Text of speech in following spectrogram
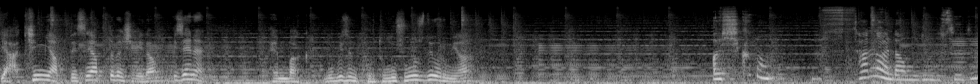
Ya kim yaptıysa yaptı be Şeydam. Bize ne? Hem bak bu bizim kurtuluşumuz diyorum ya. Aşkım sen nereden buldun bu CD'yi?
